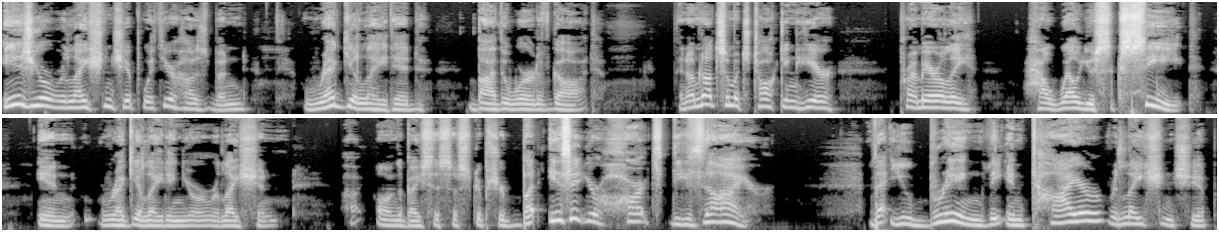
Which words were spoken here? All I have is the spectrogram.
is your relationship with your husband regulated by the Word of God? And I'm not so much talking here primarily how well you succeed in regulating your relation uh, on the basis of Scripture, but is it your heart's desire that you bring the entire relationship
